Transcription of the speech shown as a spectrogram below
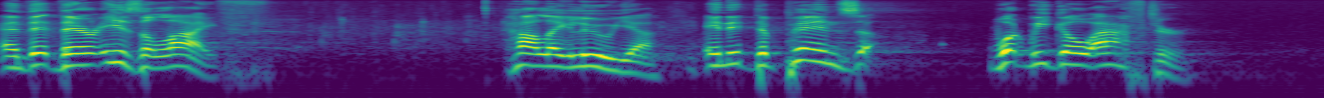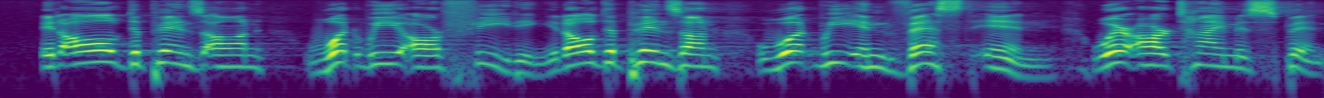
and that there is a life? Hallelujah. And it depends what we go after. It all depends on what we are feeding. It all depends on what we invest in, where our time is spent.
